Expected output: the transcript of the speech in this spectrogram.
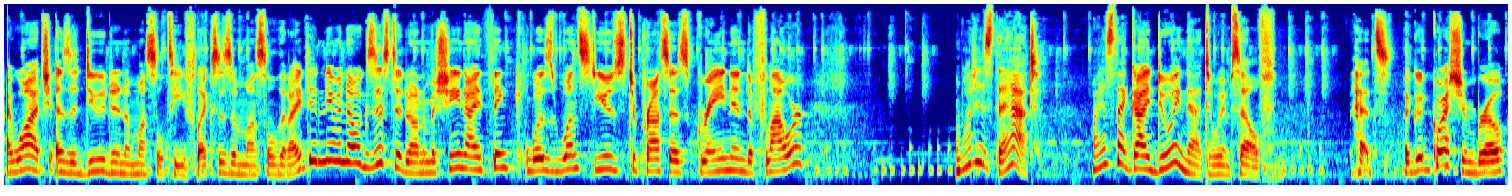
I watch as a dude in a muscle tee flexes a muscle that I didn't even know existed on a machine I think was once used to process grain into flour. What is that? Why is that guy doing that to himself? That's a good question, bro.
